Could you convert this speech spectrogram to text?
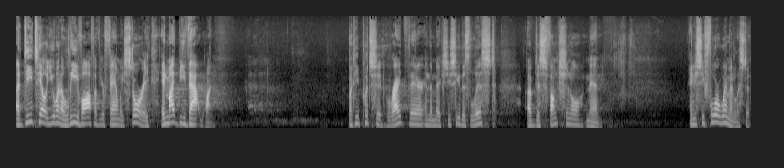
a detail you want to leave off of your family story, it might be that one. But he puts it right there in the mix. You see this list of dysfunctional men. And you see four women listed.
